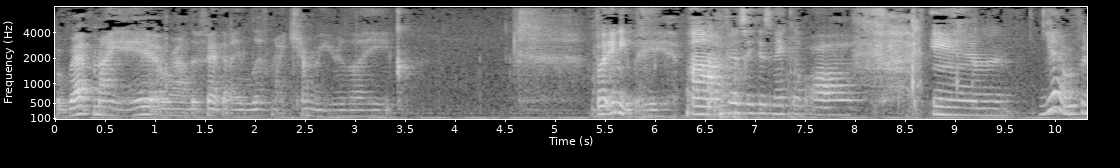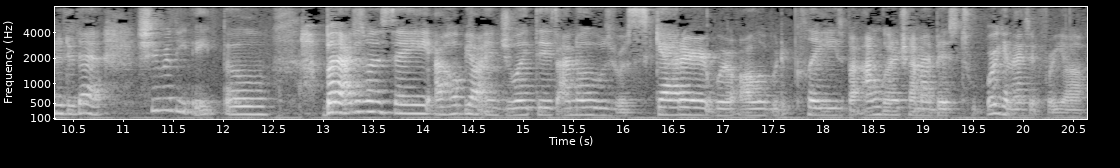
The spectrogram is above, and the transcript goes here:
wrap my head around the fact that I left my camera here. Like, but anyway, um, I'm gonna take this makeup off and yeah, we're gonna do that. She really ate though. But I just wanna say, I hope y'all enjoyed this. I know it was real scattered, we're all over the place, but I'm gonna try my best to organize it for y'all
